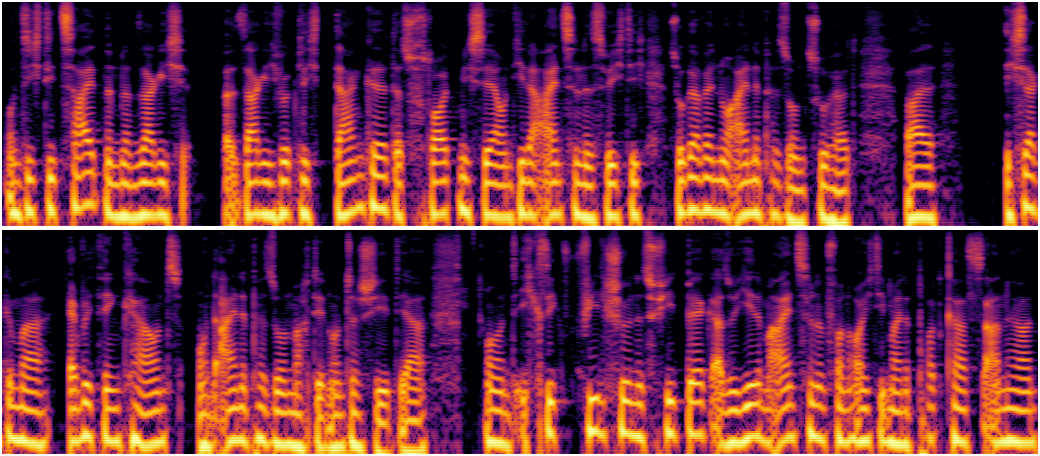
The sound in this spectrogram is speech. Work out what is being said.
und sich die Zeit nimmt, dann sage ich, sage ich wirklich Danke, das freut mich sehr und jeder Einzelne ist wichtig, sogar wenn nur eine Person zuhört, weil ich sage immer, everything counts und eine Person macht den Unterschied, ja. Und ich kriege viel schönes Feedback, also jedem Einzelnen von euch, die meine Podcasts anhören.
